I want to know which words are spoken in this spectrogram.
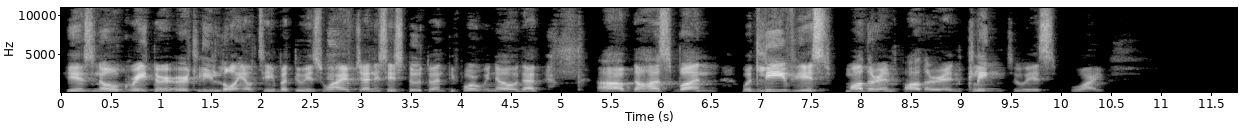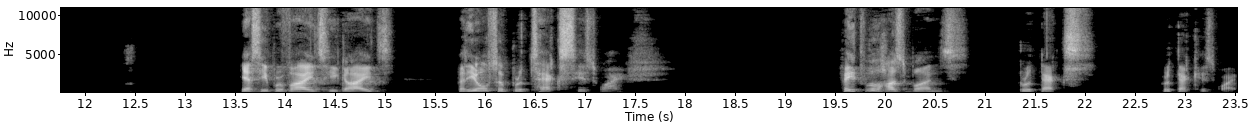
He has no greater earthly loyalty but to his wife. Genesis 2:24 we know that uh, the husband would leave his mother and father and cling to his wife. Yes, he provides, he guides, but he also protects his wife. Faithful husbands protects protect his wife.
